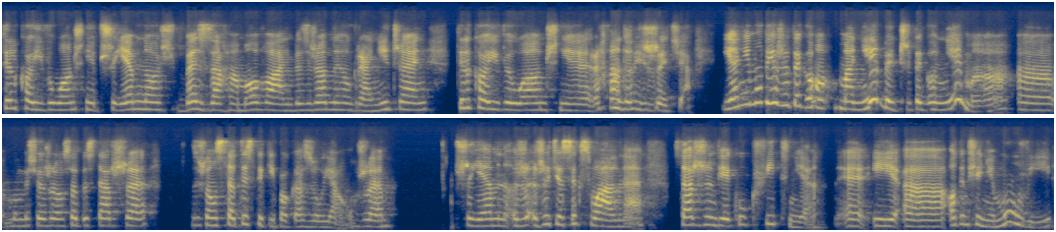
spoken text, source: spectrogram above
tylko i wyłącznie przyjemność, bez zahamowań, bez żadnych ograniczeń, tylko i wyłącznie radość życia. Ja nie mówię, że tego ma nie być, czy tego nie ma, bo myślę, że osoby starsze, zresztą statystyki pokazują, że przyjemne, życie seksualne w starszym wieku kwitnie e, i e, o tym się nie mówi,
